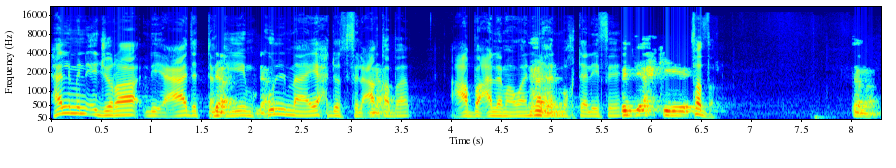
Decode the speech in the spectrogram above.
هل من إجراء لإعادة لا، تقييم لا. كل ما يحدث في العقبة عب على موانئها المختلفة؟ بدي أحكي تفضل. تمام.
